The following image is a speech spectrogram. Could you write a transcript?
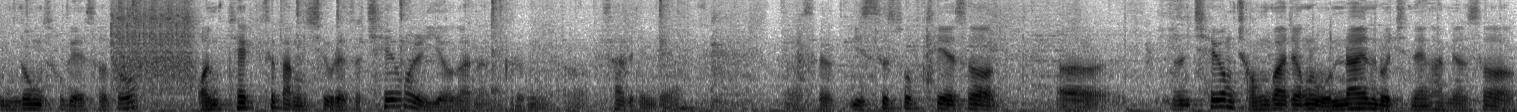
운동 속에서도 언택트 방식으로 해서 채용을 이어가는 그런 어, 회사들인데요. 그래서 이스 소프트에서 어, 채용 전 과정을 온라인으로 진행하면서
